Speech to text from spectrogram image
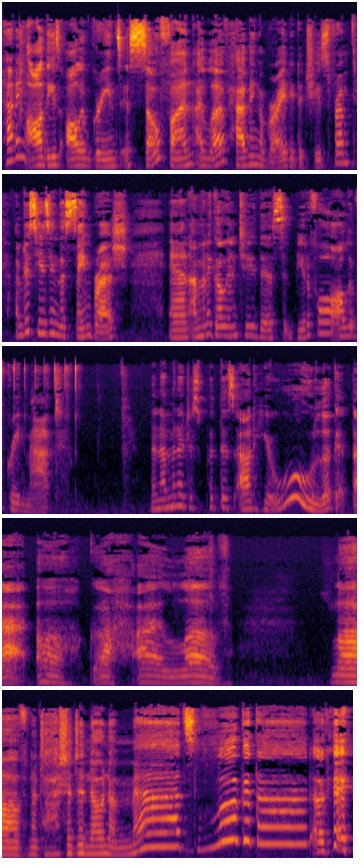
Having all these olive greens is so fun. I love having a variety to choose from. I'm just using the same brush and I'm gonna go into this beautiful olive green matte. And I'm gonna just put this out here. Ooh, look at that. Oh, God, I love Love Natasha Denona mattes. Look at that. Okay.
